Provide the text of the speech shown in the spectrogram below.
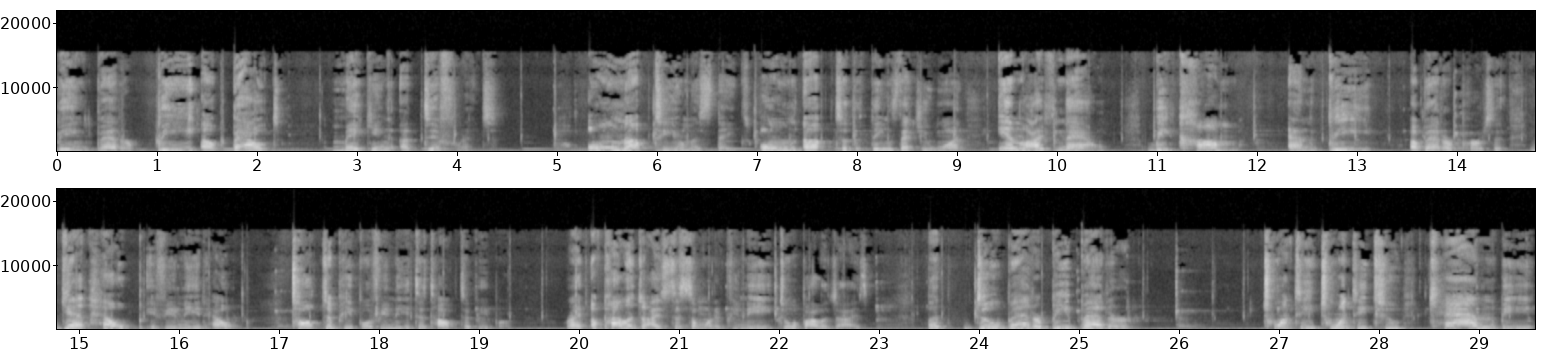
being better. Be about making a difference. Own up to your mistakes. Own up to the things that you want in life now. Become and be a better person. Get help if you need help. Talk to people if you need to talk to people right? Apologize to someone if you need to apologize. but do better, be better. 2022 can be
